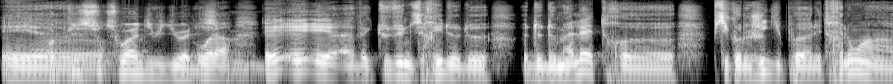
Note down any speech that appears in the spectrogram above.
et repli sur soi individualisme. Voilà. Et, et, avec toute une série de de, de, de mal-être psychologique qui peut aller très loin.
